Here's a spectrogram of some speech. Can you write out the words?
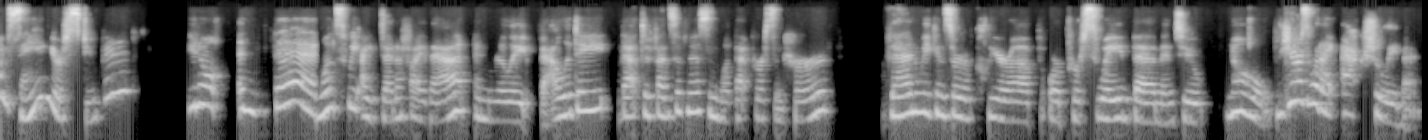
I'm saying you're stupid? You know, and then once we identify that and really validate that defensiveness and what that person heard, then we can sort of clear up or persuade them into, no, here's what I actually meant.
